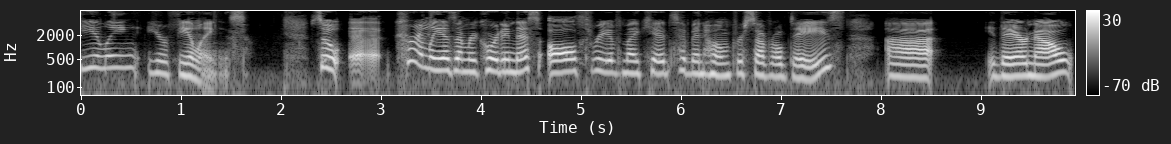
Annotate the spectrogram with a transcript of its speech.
feeling your feelings. So, uh, currently, as I'm recording this, all three of my kids have been home for several days. Uh, they are now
